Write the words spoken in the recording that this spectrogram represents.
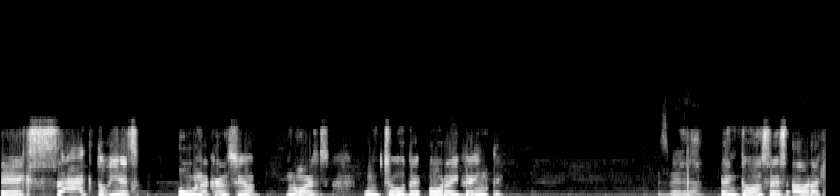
Exacto. Y es una canción, no es un show de hora y veinte. Es verdad. Entonces habrá que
